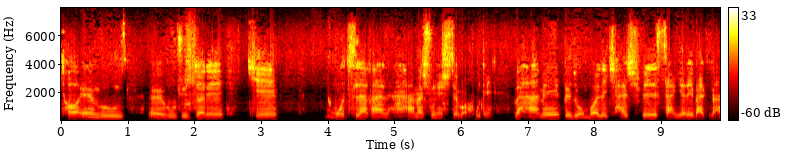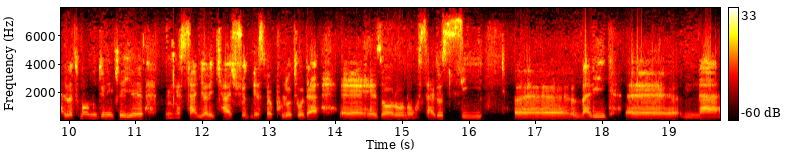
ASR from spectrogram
تا امروز وجود داره که مطلقا همشون اشتباه بوده و همه به دنبال کشف سیاره بعدی البته ما می‌دونیم که یه سیاره کشف شد به اسم پلوتو در 1930 ولی نه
